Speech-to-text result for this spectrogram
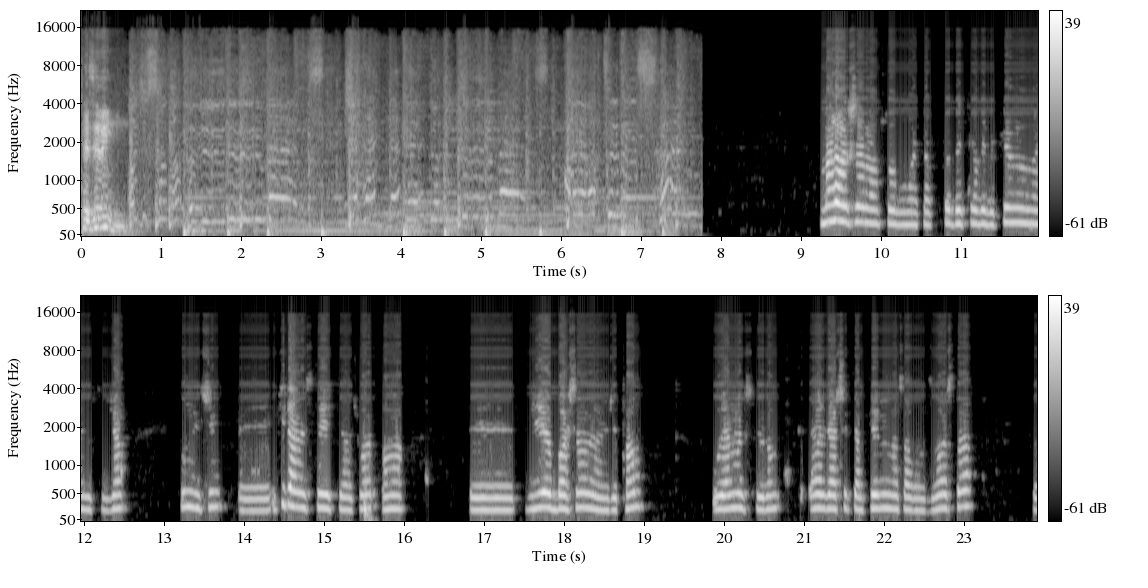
Pezevenk. acı sana öldürmez Cehenneme döndürmez hayatını sen Merhaba arkadaşlar ben Soğuk Minecraft'ta dakikada bir premium'a göstereceğim. Bunun için e, iki tane siteye ihtiyaç var ama e, videoya başlamadan önce tam uyarmak istiyorum. Eğer gerçekten premium hesabınız varsa e,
